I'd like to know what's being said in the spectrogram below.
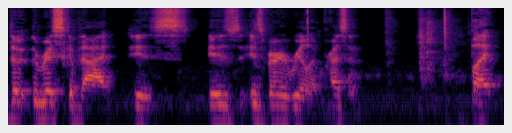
the, the risk of that is is is very real and present. But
